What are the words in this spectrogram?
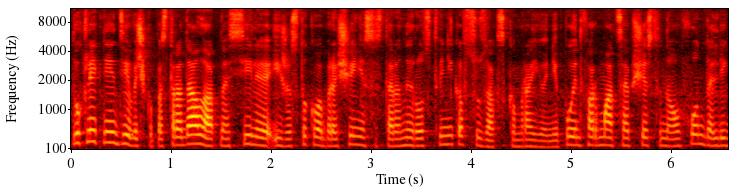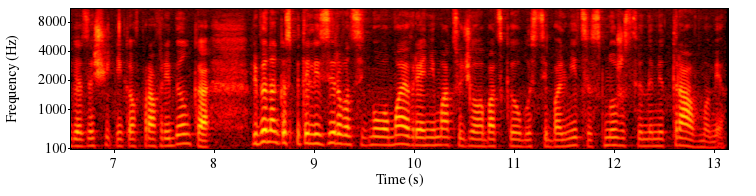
Двухлетняя девочка пострадала от насилия и жестокого обращения со стороны родственников в Сузакском районе. По информации общественного фонда Лига защитников прав ребенка, ребенок госпитализирован 7 мая в реанимацию Джалабадской области больницы с множественными травмами.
